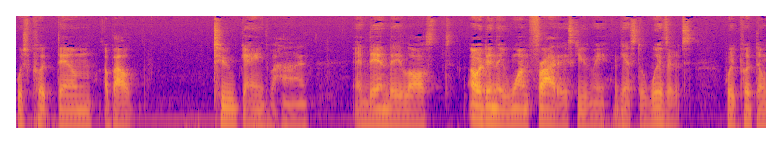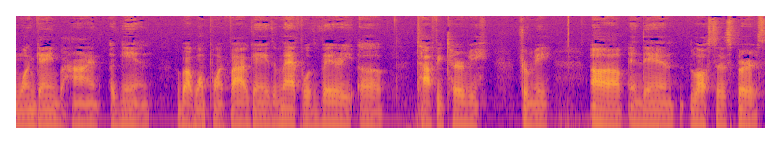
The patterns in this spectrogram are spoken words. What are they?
which put them about two games behind, and then they lost. Oh, then they won Friday, excuse me, against the Wizards, which put them one game behind again, about 1.5 games. The math was very uh, topsy turvy for me, uh, and then lost to the Spurs.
